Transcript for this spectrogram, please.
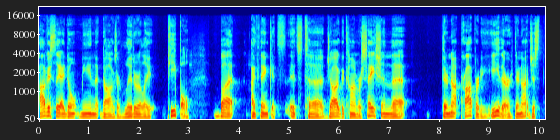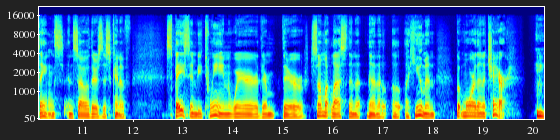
Obviously, I don't mean that dogs are literally people, but I think it's it's to jog the conversation that they're not property either. They're not just things. And so there's this kind of space in between where they're they're somewhat less than a, than a, a, a human, but more than a chair. Hmm.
